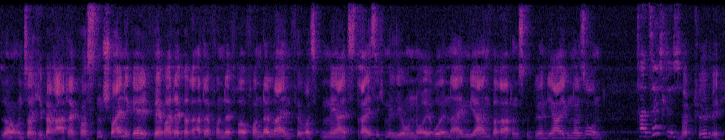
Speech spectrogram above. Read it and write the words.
So, und solche Berater kosten Schweinegeld. Wer war der Berater von der Frau von der Leyen für was mehr als 30 Millionen Euro in einem Jahr an Beratungsgebühren? Ihr eigener Sohn. Tatsächlich. Natürlich.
